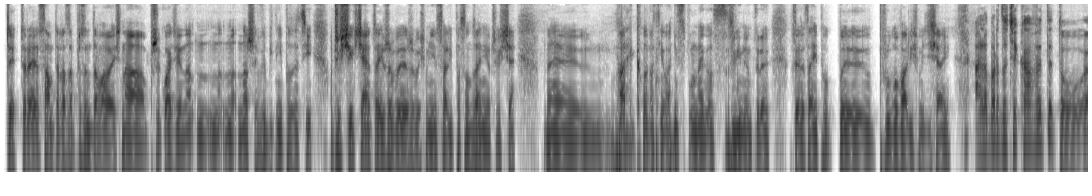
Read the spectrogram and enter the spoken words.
te, które sam teraz zaprezentowałeś na przykładzie na, na, na naszej wybitnej pozycji. Oczywiście chciałem tutaj, żeby, żebyśmy nie zostali posądzeni. Oczywiście e, Marek Konrad nie ma nic wspólnego z winem, które, które tutaj próbowaliśmy dzisiaj. Ale bardzo ciekawy tytuł e,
